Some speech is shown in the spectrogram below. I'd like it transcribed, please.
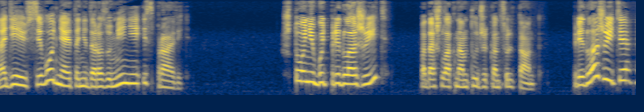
Надеюсь, сегодня это недоразумение исправить. «Что-нибудь предложить?» — подошла к нам тут же консультант. «Предложите»,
